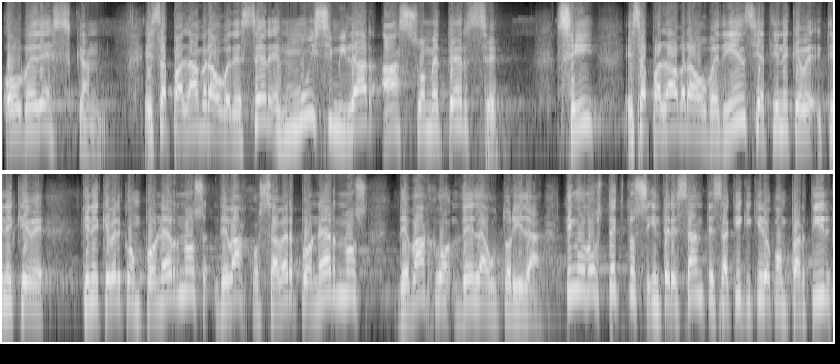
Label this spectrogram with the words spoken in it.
obedezcan. Esa palabra obedecer es muy similar a someterse. ¿Sí? Esa palabra obediencia tiene que, tiene que tiene que ver con ponernos debajo, saber ponernos debajo de la autoridad. Tengo dos textos interesantes aquí que quiero compartir.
